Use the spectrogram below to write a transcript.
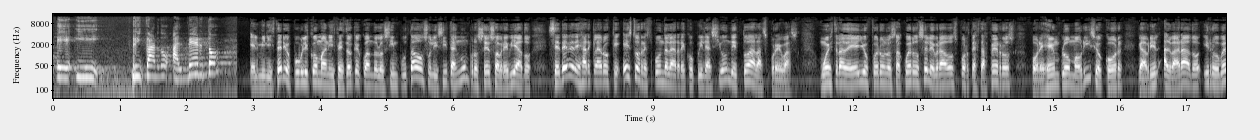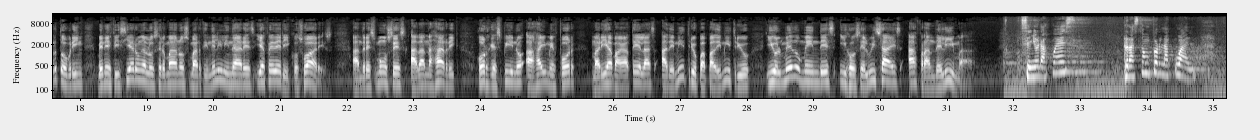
eh, y Ricardo Alberto. El Ministerio Público manifestó que cuando los imputados solicitan un proceso abreviado, se debe dejar claro que esto responde a la recopilación de todas las pruebas. Muestra de ello fueron los acuerdos celebrados por testaferros, por ejemplo, Mauricio Cor, Gabriel Alvarado y Roberto Brin beneficiaron a los hermanos Martinelli Linares y a Federico Suárez. Andrés Moses, a Dana Harrick, Jorge Espino, a Jaime Ford, María Bagatelas, a Demetrio Papadimitriu y Olmedo Méndez y José Luis Sáez a Fran de Lima. Señora juez, razón por la cual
